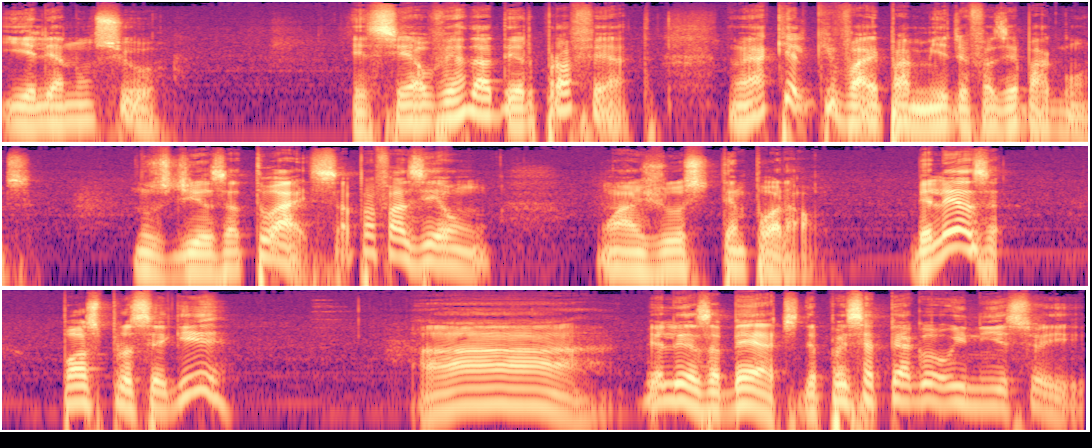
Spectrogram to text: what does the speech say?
E ele anunciou. Esse é o verdadeiro profeta. Não é aquele que vai para a mídia fazer bagunça nos dias atuais, só para fazer um, um ajuste temporal. Beleza? Posso prosseguir? Ah, beleza, Beth. Depois você pega o início aí.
